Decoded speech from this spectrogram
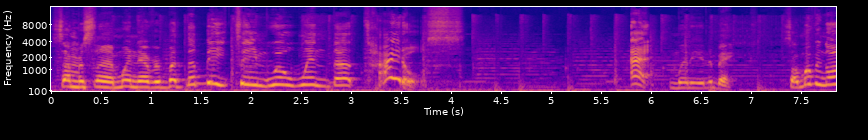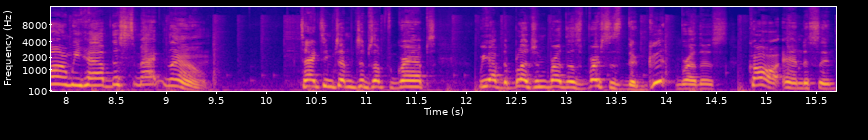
SummerSlam, whenever. But the B team will win the titles at Money in the Bank. So moving on, we have the SmackDown tag team championships up for grabs we have the Bludgeon Brothers versus the Good Brothers, Karl Anderson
